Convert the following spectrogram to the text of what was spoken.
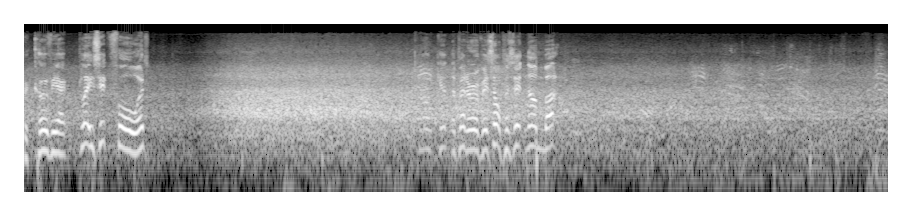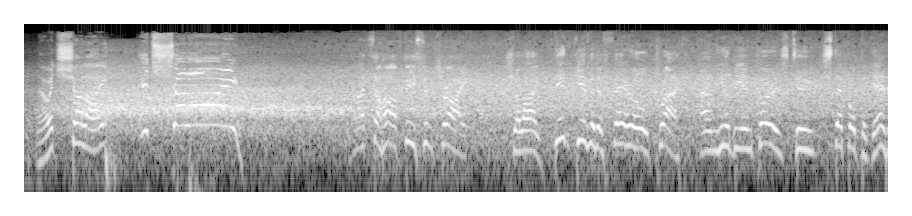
Krychowiak plays it forward. Can't get the better of his opposite number. Now it's Szalai. It's Szalai! That's a half-decent try. Szalai did give it a fair old crack, and he'll be encouraged to step up again.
